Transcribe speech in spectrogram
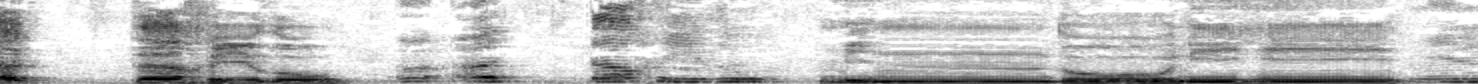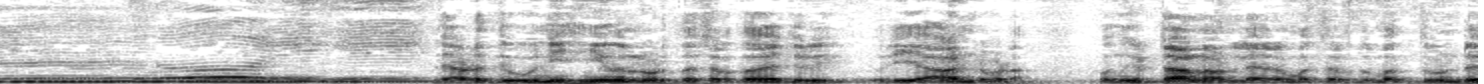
അത്തഹിദു أتخذ മിൻ ദൂനിഹി من دونه ഇല്ല, അവിടെ ദൂനിഹി എന്നുള്ളിടത്ത് ചെറുതായിട്ടൊരു ഒരു യാ ഉണ്ട് ഇവിടെ അപ്പൊ ഒന്ന് കിട്ടാനുള്ളതാണല്ലേ അവിടെ ചെറുത് മദ്ദുണ്ട്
